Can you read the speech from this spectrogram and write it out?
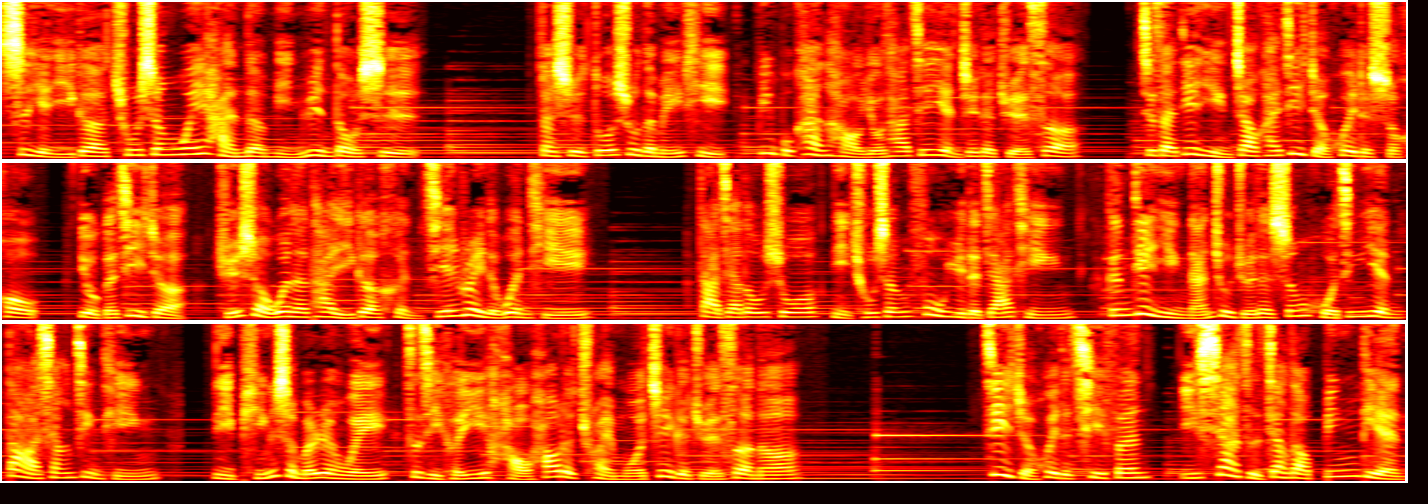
饰演一个出身微寒的民运斗士。但是，多数的媒体并不看好由他接演这个角色。就在电影召开记者会的时候，有个记者举手问了他一个很尖锐的问题。大家都说你出生富裕的家庭，跟电影男主角的生活经验大相径庭，你凭什么认为自己可以好好的揣摩这个角色呢？记者会的气氛一下子降到冰点，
